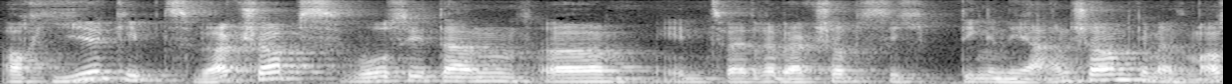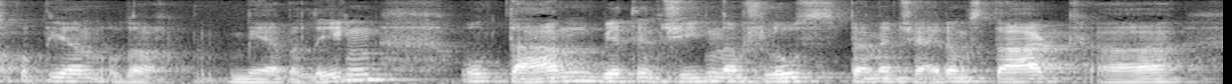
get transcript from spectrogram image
Auch hier gibt es Workshops, wo Sie dann äh, in zwei, drei Workshops sich Dinge näher anschauen, gemeinsam ausprobieren oder auch mehr überlegen. Und dann wird entschieden am Schluss beim Entscheidungstag, äh,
